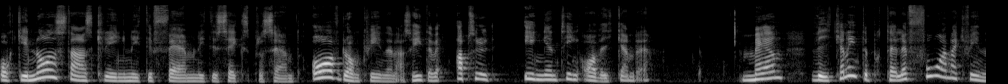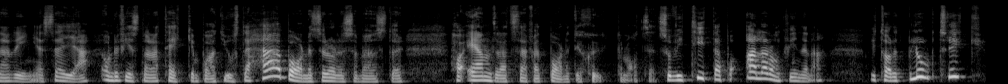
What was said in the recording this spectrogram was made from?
Och i någonstans kring 95-96 procent av de kvinnorna så hittar vi absolut ingenting avvikande. Men vi kan inte på telefon när kvinnan ringer säga om det finns några tecken på att just det här barnets rörelsemönster har ändrats därför att barnet är sjukt på något sätt. Så vi tittar på alla de kvinnorna. Vi tar ett blodtryck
